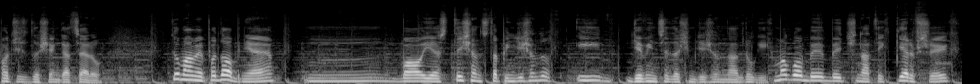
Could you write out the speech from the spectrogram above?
pocisk dosięga celu. Tu mamy podobnie, mm, bo jest 1150 i 980 na drugich. Mogłoby być na tych pierwszych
